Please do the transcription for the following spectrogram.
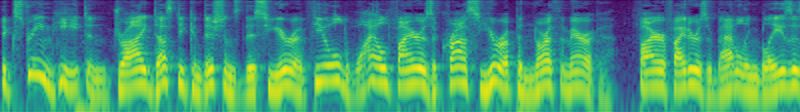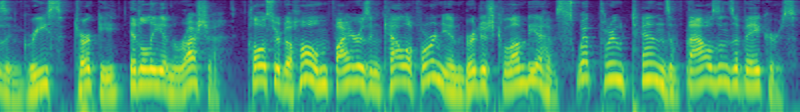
Extreme heat and dry, dusty conditions this year have fueled wildfires across Europe and North America. Firefighters are battling blazes in Greece, Turkey, Italy, and Russia. Closer to home, fires in California and British Columbia have swept through tens of thousands of acres.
